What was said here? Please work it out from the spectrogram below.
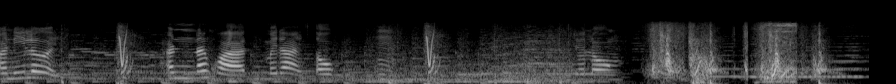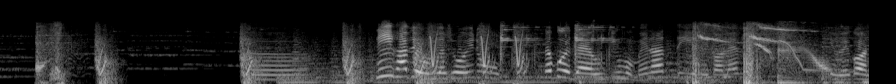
อันนี้เลย อันด้านขวาไม่ได้ตก อืมจะลองออนี่ครับเดี๋ยวผมจะโชว์ให้ดูระเบิดแดงจริงๆผมไม่น่าตีเลยตอนแรกเก็บไว้ก่อน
